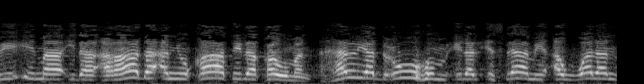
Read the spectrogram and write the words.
فيما إذا أراد أن يقاتل قوما هل يدعوهم إلى الإسلام اولا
